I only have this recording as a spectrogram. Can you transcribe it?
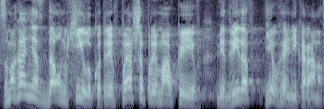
Змагання з даунхілу, котрі вперше приймав Київ, відвідав Євгеній Каранов.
